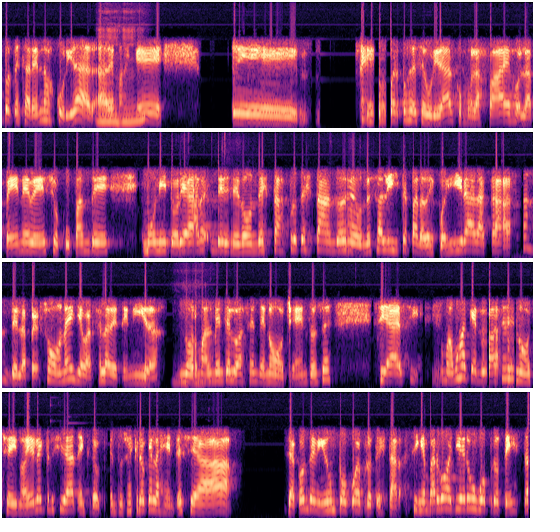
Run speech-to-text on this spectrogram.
protestar en la oscuridad. Además que eh, eh, los cuerpos de seguridad como la FAES o la PNB se ocupan de monitorear desde dónde estás protestando, desde dónde saliste, para después ir a la casa de la persona y llevársela detenida. Normalmente lo hacen de noche. Entonces, si, si, si sumamos a que lo hacen de noche y no hay electricidad, entonces creo que la gente se ha se ha contenido un poco de protestar. Sin embargo, ayer hubo protestas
